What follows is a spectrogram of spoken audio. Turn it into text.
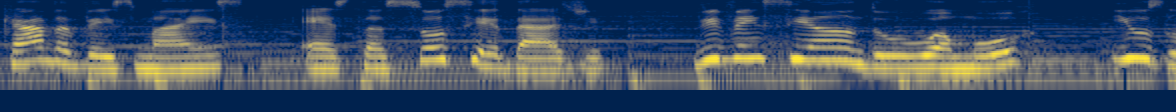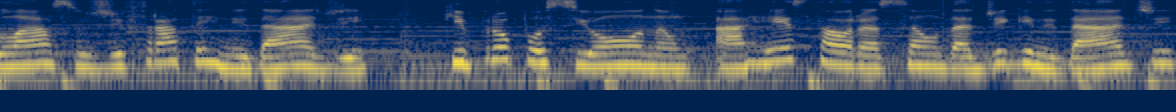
cada vez mais esta sociedade, vivenciando o amor e os laços de fraternidade que proporcionam a restauração da dignidade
